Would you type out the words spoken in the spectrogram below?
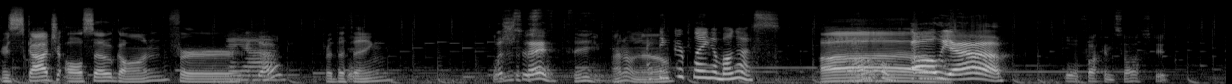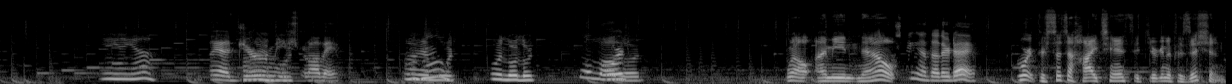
Is Scotch also gone for Yeah, yeah. For the thing? What What's is the thing? thing? I don't know. I think they're playing Among Us. Uh, Oh yeah. Full of fucking sauce, dude. Yeah, yeah, yeah. Oh yeah, Jeremy's lobby. I am Lord. Oh Lord, Lord. Oh Lord. Lord. Well, I mean, now, Speaking of the other day. Court, there's such a high chance that you're gonna position.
